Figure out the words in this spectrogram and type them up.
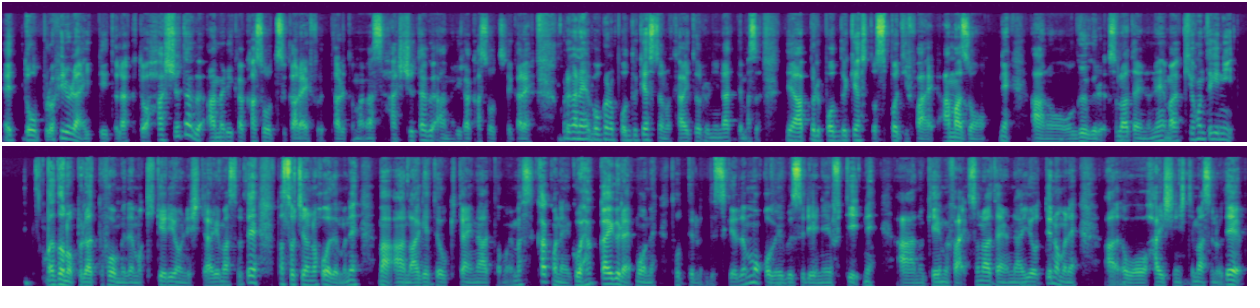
えっと、プロフィール欄行っていただくと、ハッシュタグアメリカ仮想通貨ライフってあると思います。ハッシュタグアメリカ仮想通貨ライフ。これがね、僕のポッドキャストのタイトルになってます。で、Apple Podcast、Spotify、Amazon、ね、あの、Google、そのあたりのね、まあ、基本的にまどのプラットフォームでも聞けるようにしてありますので、まあ、そちらの方でもね、まあ、あの上げておきたいなと思います。過去ね、500回ぐらいもうね、撮ってるんですけれども、Web3、NFT、ね、あのゲームファイ、そのあたりの内容っていうのもね、あの配信してますので、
